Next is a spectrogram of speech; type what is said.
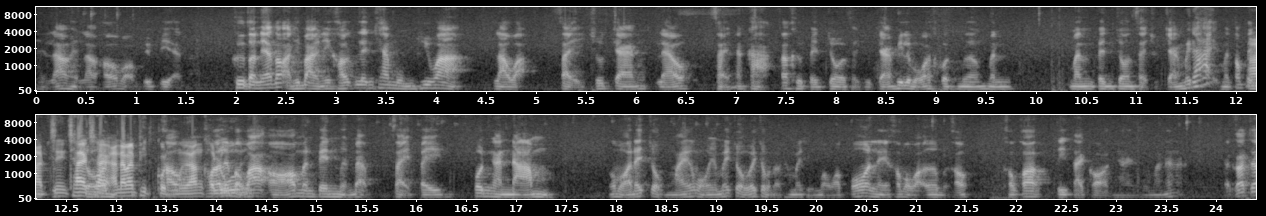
เห็นแล้วเห็นแล้วเขาก็บอกเปลี่ยน คือตอนนี้ต้องอธิบายอย่างนี้เขาเล่นแค่มุมที่ว่าเราอะ ใส่ชุดแก๊งแล้วใส่หน้ากากก็คือเป็นโจรใส่ชุดแก๊งพี่เลยบอกว่ากฎเมืองมันมันเป็นโจรใส่ชุดแก๊งไม่ได้ มันต้องเป็นอ่าชุดใช่ใช่โจรอันนั้นมันผิดกฎเมืองเขาเลยรู้บอกว่าอ๋อมันเป็นเหมือนแบบใส่ไปปล้นงานดำเขาบอกว่าได้จบไหมเขาบอกว่ายังไม่จบไม่จบหรอกทำไมถึงบอกว่าปล้นเลยเขาบอกว่าเออเหมือนเขาเขาก็ตีตายก่อนไงประมาณนั้นอะแต่ก็จะ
